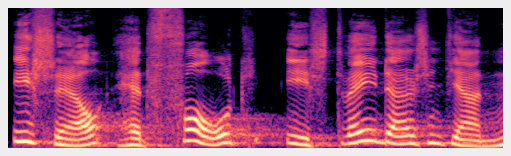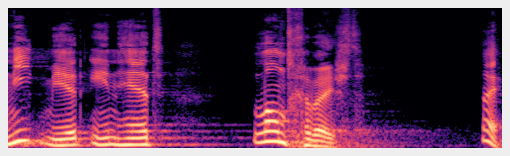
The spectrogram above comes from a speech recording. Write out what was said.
Israël, het volk, is 2000 jaar niet meer in het land geweest. Nee.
